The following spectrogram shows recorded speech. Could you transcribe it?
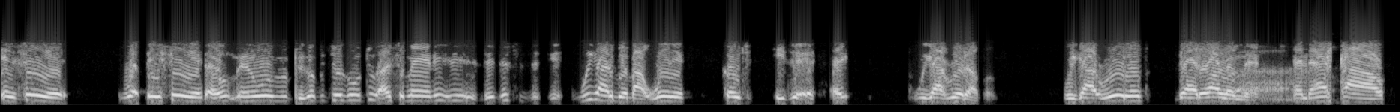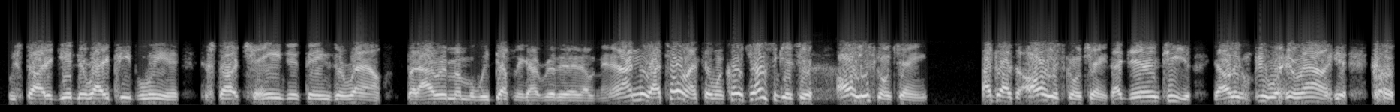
and said what they said. Oh, man, we'll pick up the check on two. I said, man, this, this is, we got to be about winning. Coach, he said, hey, we got rid of them. We got rid of that element. Uh, and that's how we started getting the right people in to start changing things around. But I remember we definitely got rid of that element. And I knew, I told him, I said, when Coach Johnson gets here, all this going to change. I thought all this gonna change. I guarantee you, y'all ain't gonna be waiting around here because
